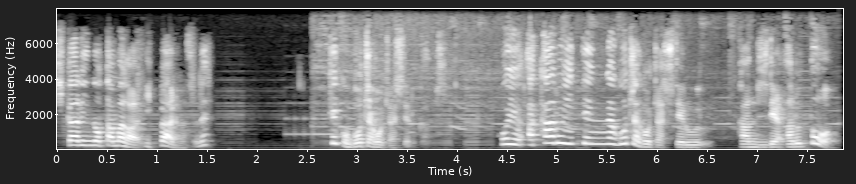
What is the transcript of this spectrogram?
光の玉がいっぱいありますよね。結構ごちゃごちゃしてる感じ。こういう明るい点がごちゃごちゃしてる感じであると、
